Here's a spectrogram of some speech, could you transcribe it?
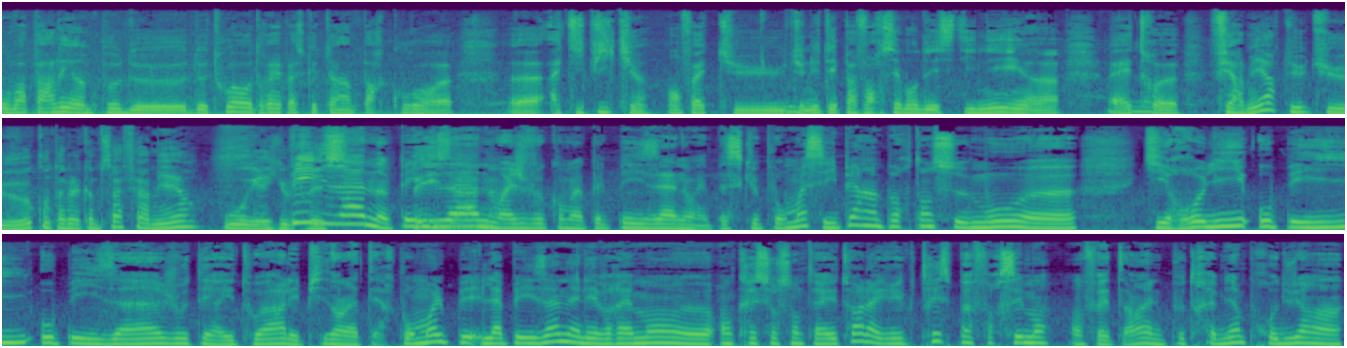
On va parler un peu de, de toi, Audrey, parce que tu as un parcours euh, atypique. En fait, tu, tu n'étais pas forcément destinée à, à être fermière. Tu, tu veux qu'on t'appelle comme ça, fermière ou agricultrice? Paysanne, paysanne, paysanne. Moi, je veux qu'on m'appelle paysanne, ouais, parce que pour moi, c'est hyper important ce mot euh, qui relie au pays, au paysage, au territoire, les pieds dans la terre. Pour moi, le, la paysanne, elle est vraiment euh, ancrée sur son territoire. L'agricultrice, pas forcément, en fait. Hein. Elle peut très bien produire un,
